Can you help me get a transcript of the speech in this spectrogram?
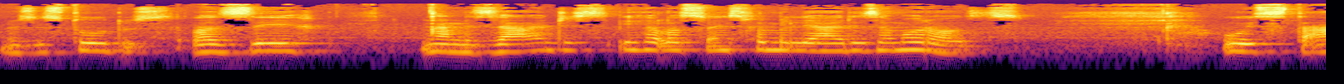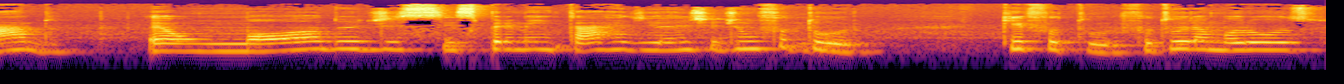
nos estudos, lazer, amizades e relações familiares amorosas. O estado é um modo de se experimentar diante de um futuro. Que futuro? Futuro amoroso,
